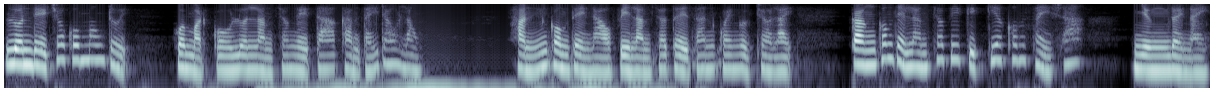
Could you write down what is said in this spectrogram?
luôn để cho cô mong đợi. Khuôn mặt cô luôn làm cho người ta cảm thấy đau lòng. Hắn không thể nào vì làm cho thời gian quay ngược trở lại, càng không thể làm cho bi kịch kia không xảy ra. Nhưng đời này,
